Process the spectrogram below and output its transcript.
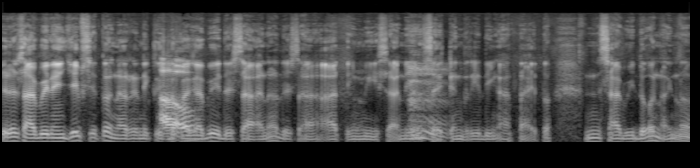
Yun ang sabi ng James ito, narinig ko ito kagabi doon sa, ano, doon sa ating misa, ano, yung second reading ata ito. Sabi doon, ano,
